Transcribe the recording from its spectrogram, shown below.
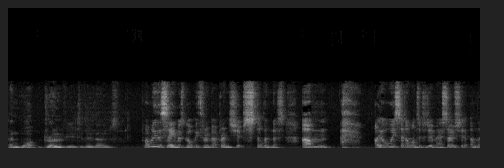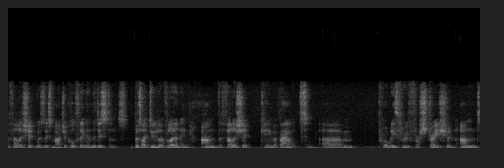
And what drove you to do those? Probably the same as got me through my apprenticeship stubbornness. Um, I always said I wanted to do my associate, and the fellowship was this magical thing in the distance. But I do love learning, and the fellowship came about um, probably through frustration and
